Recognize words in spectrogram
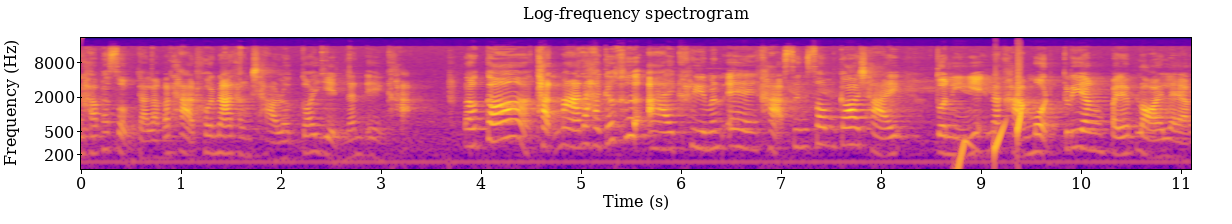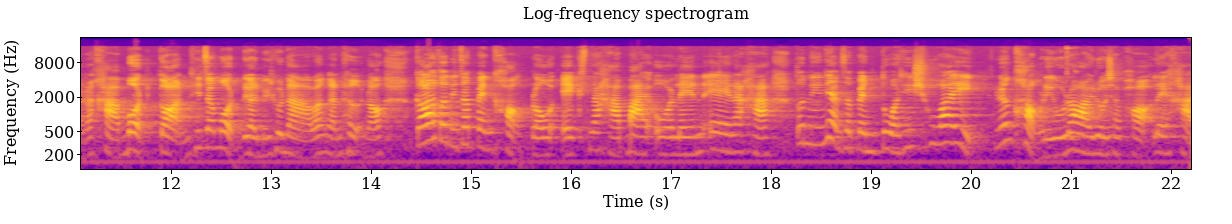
นะคะ ผสมกันแล้วก็ทาทั่วหน้าทั้งเช้าแล้วก็เย็นนั่นเองค่ะ แล้วก็ถัดมานะคะก็คืออายครีมนั่นเองค่ะ ซึ่งส้มก็ใช้ตัวนี้นะคะหมดเกลี้ยงไปเรียบร้อยแล้วนะคะหมดก่อนที่จะหมดเดือนมิถุนาว่างั้นเถอะเนาะก็ตัวนี้จะเป็นของ Pro X นะคะ by Olen เองนะคะ ตัวนี้เนี่ยจะเป็นตัวที่ช่วยเรื่องของริ้วรอยโดยเฉพาะเลยค่ะ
